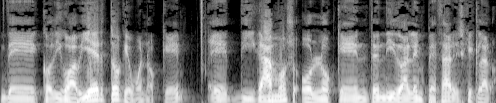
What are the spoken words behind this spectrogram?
de código abierto, que bueno, que eh, digamos, o lo que he entendido al empezar, es que claro,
